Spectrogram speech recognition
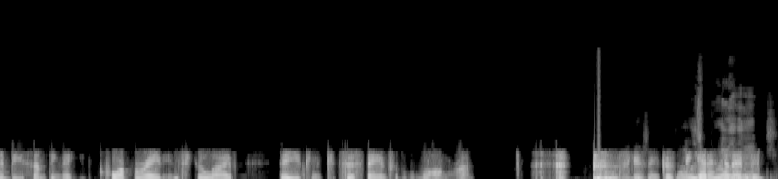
to be something that you incorporate into your life that you can sustain for the long run. excuse me, because we get brilliant. into that.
